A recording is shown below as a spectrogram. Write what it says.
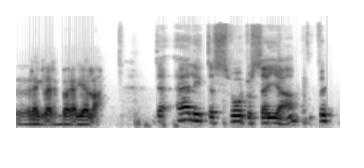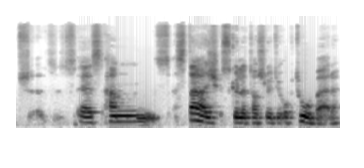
regler börjar gälla? Det är lite svårt att säga. För Eh, hans stage skulle ta slut i oktober.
